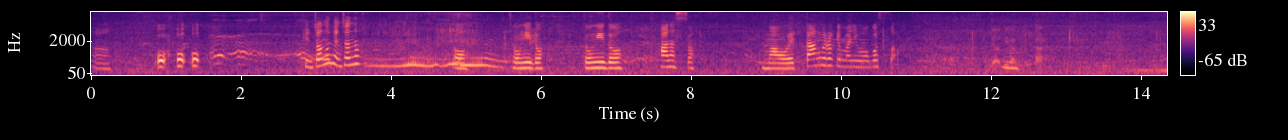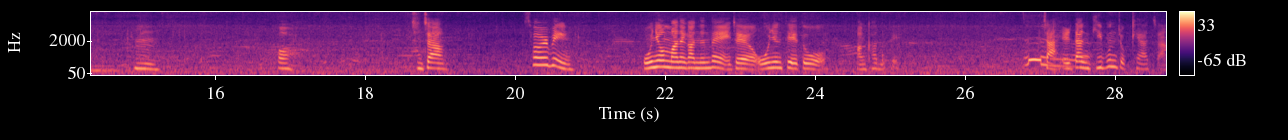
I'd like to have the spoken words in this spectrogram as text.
어, 어, 어, 어. 괜찮아, 괜찮아. 어, 동이도, 동이도 화났어. 엄마 왜 땅 그렇게 많이 먹었어? 이제 어디 갑니까? 음. 어. 진짜 서울빙 5년 만에 갔는데 이제 5년 뒤에도 안 가도 돼. 자, 일단 기분 좋게 하자.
